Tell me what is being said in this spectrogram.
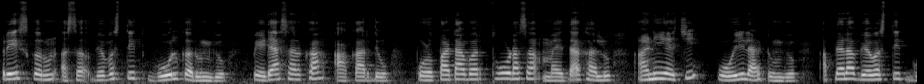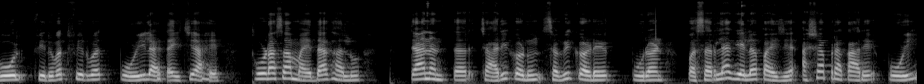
प्रेस करून असं व्यवस्थित गोल करून घेऊ. पेड्यासारखा आकार देऊ. पोळपाटावर थोडासा मैदा घालू आणि याची पोळी लाटून घेऊ. आपल्याला व्यवस्थित गोल फिरवत फिरवत पोळी लाटायची आहे. थोडासा मैदा घालू. त्यानंतर चारीकडून सगळीकडे पुरण पसरल्या गेलं पाहिजे अशा प्रकारे पोळी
